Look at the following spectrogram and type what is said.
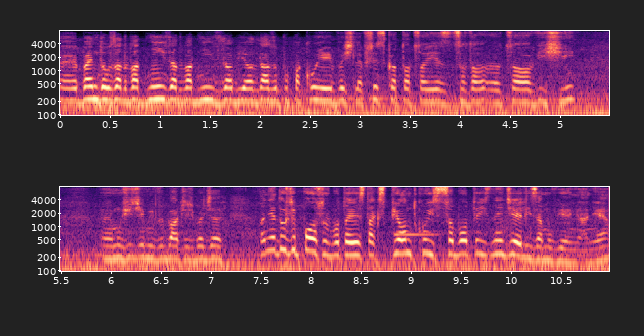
e, będą za dwa dni, za dwa dni zrobię, od razu popakuję i wyślę wszystko to, co jest, co, to, co wisi. E, Musicie mi wybaczyć, będzie no nieduży posłów, bo to jest tak z piątku i z soboty i z niedzieli zamówienia, nie?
